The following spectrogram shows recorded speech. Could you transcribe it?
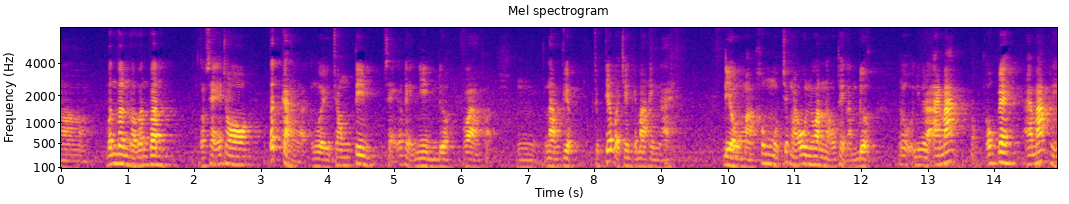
à, vân vân và vân vân nó sẽ cho tất cả người trong team sẽ có thể nhìn được và ừ, làm việc trực tiếp ở trên cái màn hình này. Điều mà không một chiếc máy all nào có thể làm được, ví dụ như là iMac, ok, iMac thì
